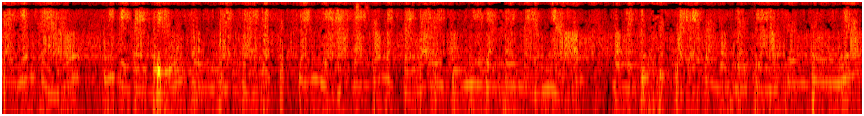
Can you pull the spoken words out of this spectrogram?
ban giám khảo, quý vị đại biểu cùng toàn thể các khán giả đang có mặt tại đây cũng như đang xem mạng nhỏ một lời chúc sức khỏe và một lời chào thân thương nhất.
